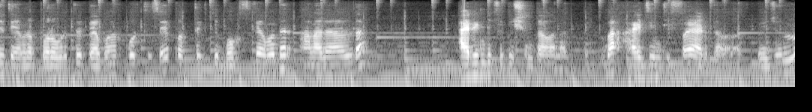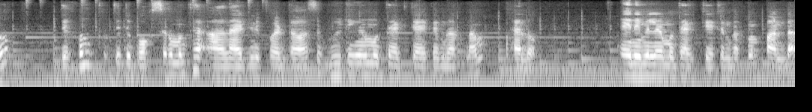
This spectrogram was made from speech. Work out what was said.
যদি আমরা পরবর্তীতে ব্যবহার করতে চাই, প্রত্যেকটি বক্সকে আমাদের আলাদা আলাদা আইডেন্টিফিকেশন দেওয়া লাগবে বা আইডেন্টিফায়ার দেওয়া লাগবে। এই জন্য দেখুন, প্রতিটি বক্সের মধ্যে আলাদা আইডেন্টিফায়ার দেওয়া আছে। গ্রিটিং এর মধ্যে একটি আইটেম রাখলাম হ্যালো এনিমেলের মধ্যে একটি আইটেম রাখলাম পান্ডা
